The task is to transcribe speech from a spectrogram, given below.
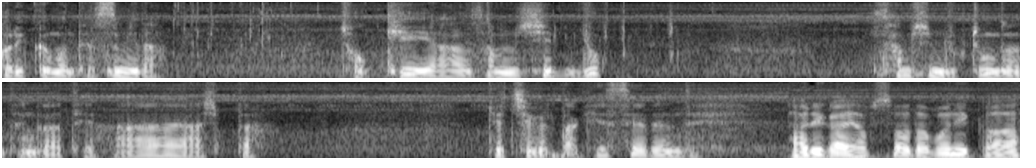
허리끈은 됐습니다. 좋기 한 36 36 정도는 된 것 같아요. 아 아쉽다. 계측을 딱 했어야 되는데. 다리가 협소하다 보니까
